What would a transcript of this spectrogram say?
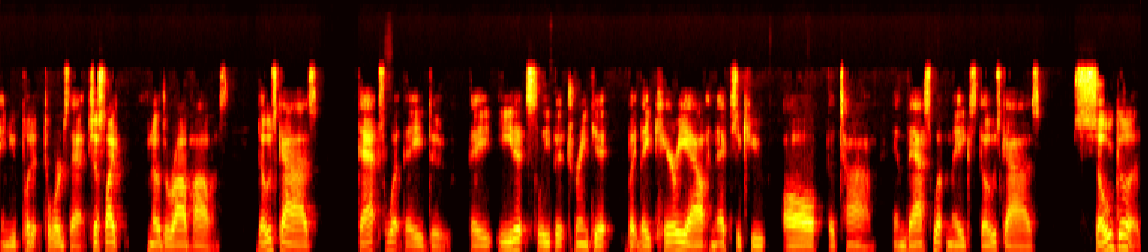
and you put it towards that, just like you know the Rob Hollands. Those guys, that's what they do. They eat it, sleep it, drink it, but they carry out and execute all the time. And that's what makes those guys so good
